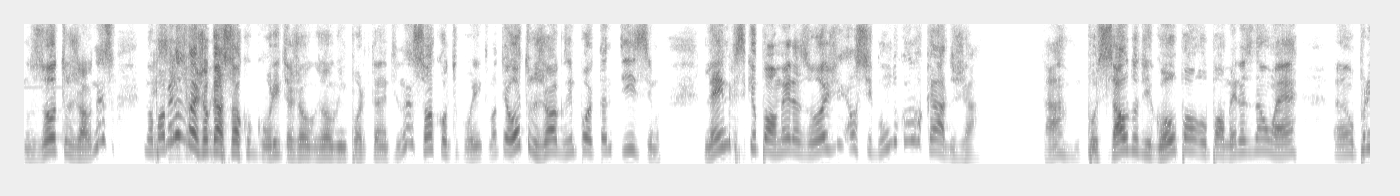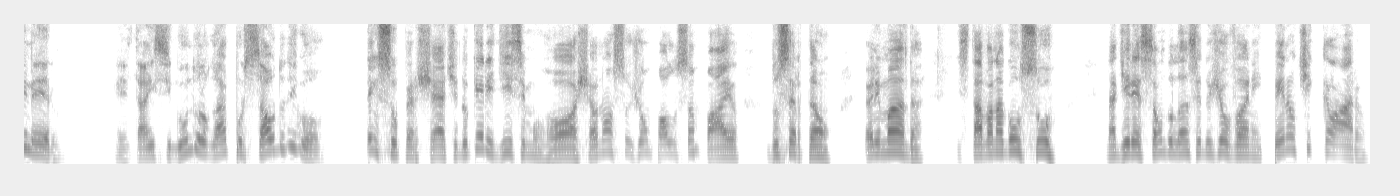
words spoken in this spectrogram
Nos outros jogos, não é só- no Palmeiras não vai jogar só com o Corinthians, jogo, jogo importante. Não é só contra o Corinthians, vão ter outros jogos importantíssimos. Lembre-se que o Palmeiras hoje é o segundo colocado já. Tá? Por saldo de gol, o Pa- o Palmeiras não é ah, o primeiro. Ele está em segundo lugar por saldo de gol. Tem superchat do queridíssimo Rocha, o nosso João Paulo Sampaio do Sertão. Ele manda, estava na Gol Sul, na direção do lance do Giovani. Pênalti claro.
